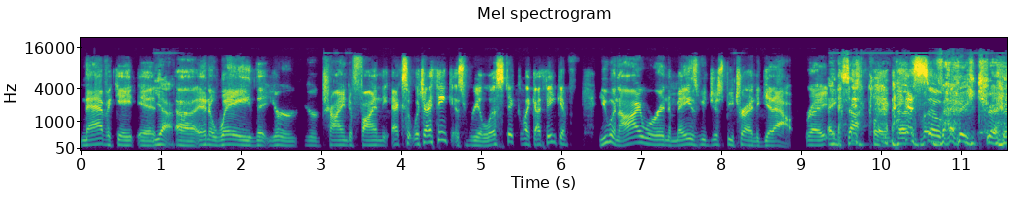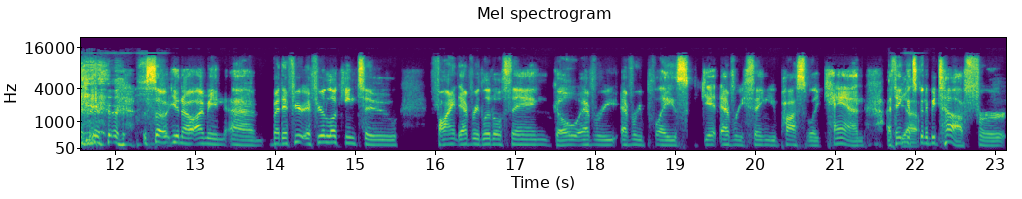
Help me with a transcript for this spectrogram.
navigate it Yeah. uh, in a way that you're you're trying to find the exit which i think is realistic like i think if you and i were in a maze we'd just be trying to get out right Exactly. But- So- very true. so you know i mean um, but if you're if you're looking to find every little thing go every every place get everything you possibly can i think it's going to be tough for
